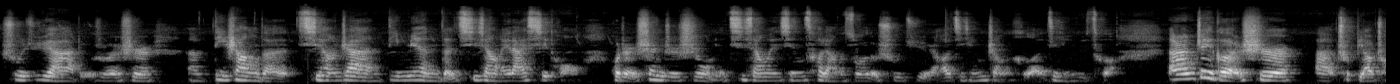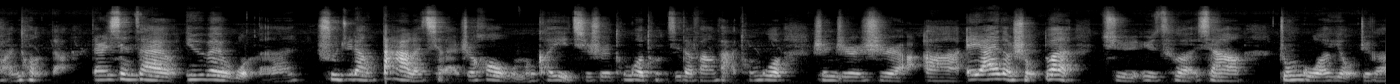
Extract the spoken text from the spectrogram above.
数据啊，比如说是呃地上的气象站、地面的气象雷达系统。或者甚至是我们气象卫星测量的所有的数据，然后进行整合、进行预测。当然，这个是呃比较传统的。但是现在，因为我们数据量大了起来之后，我们可以其实通过统计的方法，通过甚至是啊 AI 的手段去预测。像中国有这个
